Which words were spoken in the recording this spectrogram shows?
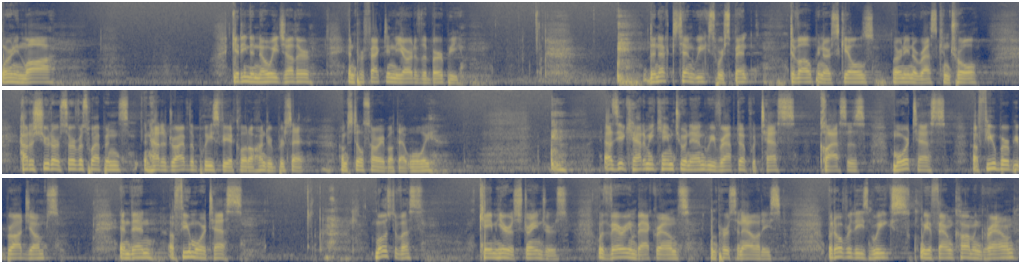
learning law, getting to know each other, and perfecting the art of the burpee. The next 10 weeks were spent developing our skills, learning arrest control, how to shoot our service weapons, and how to drive the police vehicle at 100%. I'm still sorry about that, Wooly. As the academy came to an end, we've wrapped up with tests, classes, more tests, a few burpee broad jumps, and then a few more tests. Most of us came here as strangers with varying backgrounds and personalities. But over these weeks, we have found common ground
